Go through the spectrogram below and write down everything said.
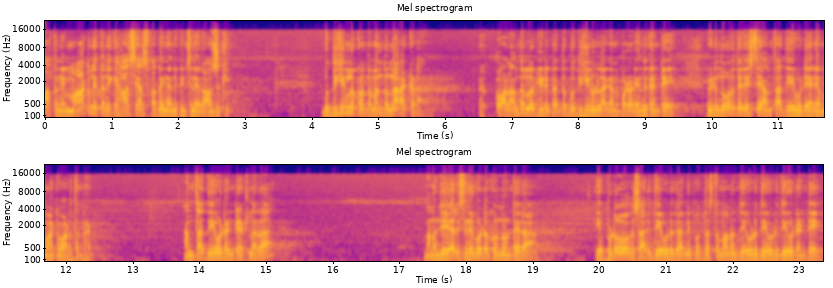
అతని మాటలు ఇతనికి హాస్యాస్పదంగా అనిపించిన రాజుకి. బుద్ధిహీనులు కొంతమంది ఉన్నారు అక్కడ. వాళ్ళందరిలోకి వీడు పెద్ద బుద్ధిహీనుడిలా కనపడాడు ఎందుకంటే వీడు నోరు తెరిస్తే అంతా దేవుడే అనే మాట వాడుతున్నాడు. అంతా దేవుడు అంటే ఎట్లరా? మనం చేయాల్సినవి కూడా కొన్ని ఉంటాయిరా. ఎప్పుడో ఒకసారి దేవుడు గారిని పొద్దస్తమానం దేవుడు దేవుడు దేవుడు అంటే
